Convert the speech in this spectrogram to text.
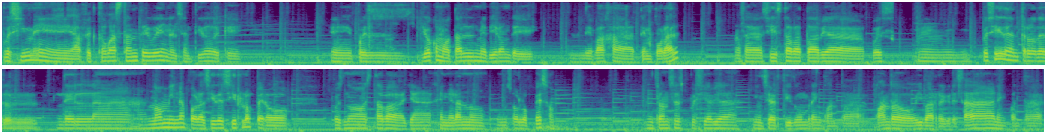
pues sí me afectó bastante, güey, en el sentido de que, eh, pues yo como tal me dieron de, de baja temporal, o sea, sí estaba todavía, pues, pues sí, dentro del, de la nómina, por así decirlo, pero pues no estaba ya generando un solo peso. Entonces, pues sí había incertidumbre en cuanto a cuándo iba a regresar, en cuanto a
